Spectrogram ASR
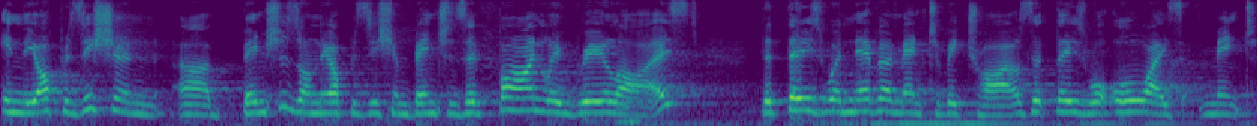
in the opposition uh, benches, on the opposition benches, have finally realised that these were never meant to be trials, that these were always meant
